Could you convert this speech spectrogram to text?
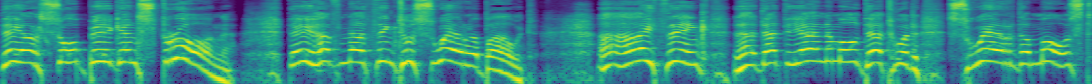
They are so big and strong. They have nothing to swear about. I think that the animal that would swear the most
